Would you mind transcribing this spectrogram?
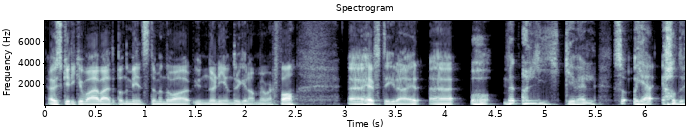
Jeg husker ikke hva jeg veide på det minste, men det var under 900 gram i hvert fall. Uh, heftige greier. Uh, og, men allikevel så, Og jeg hadde,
